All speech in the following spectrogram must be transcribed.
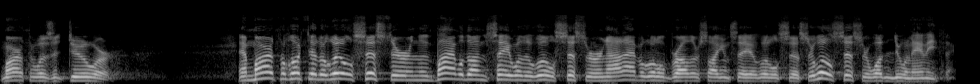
Martha was a doer. And Martha looked at a little sister, and the Bible doesn't say whether a little sister or not. I have a little brother, so I can say a little sister. A little sister wasn't doing anything.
